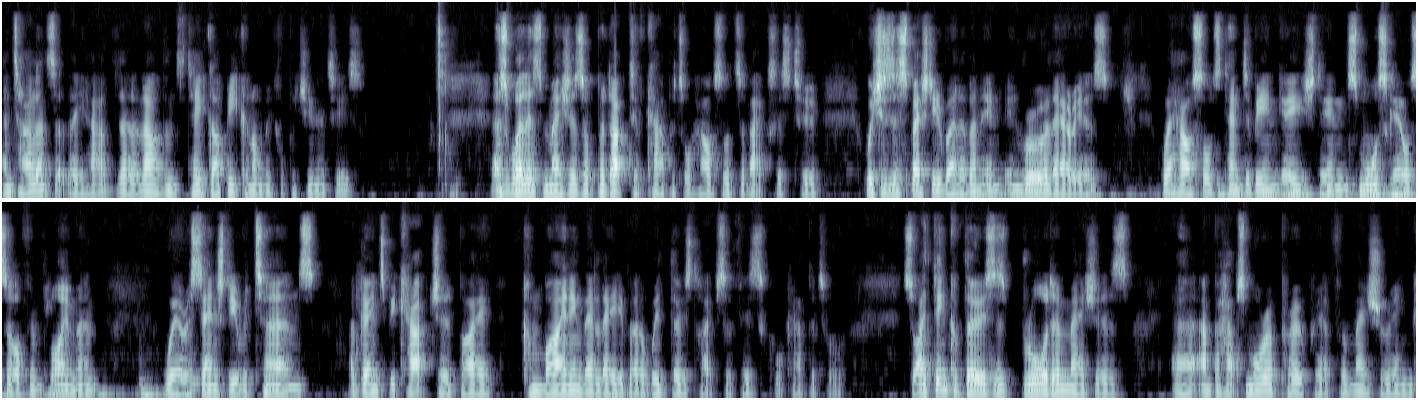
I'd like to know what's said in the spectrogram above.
and talents that they have that allow them to take up economic opportunities, as well as measures of productive capital households have access to, which is especially relevant in, in rural areas where households tend to be engaged in small scale self employment, where essentially returns are going to be captured by combining their labor with those types of physical capital. So I think of those as broader measures uh, and perhaps more appropriate for measuring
